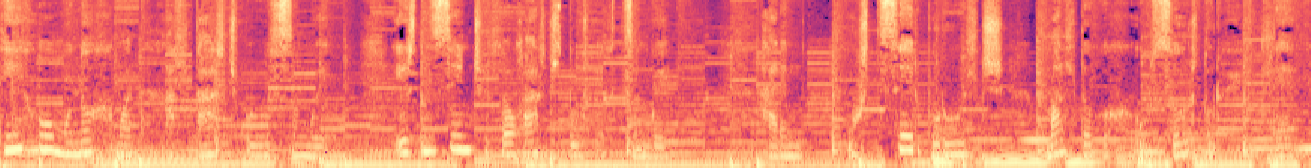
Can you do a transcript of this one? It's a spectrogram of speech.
Тийхүү мөнөөх мод алтаарч бүрүүлсэнгүй. Эрдэнсийн чулуугаарч дүрхэгдсэнгүй. Харин үртсээр бүрүүлж мал дөгөх өвсөөр дүрхэглээ.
